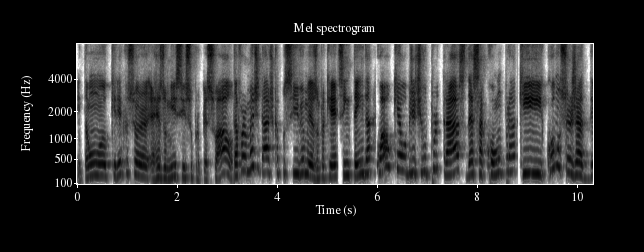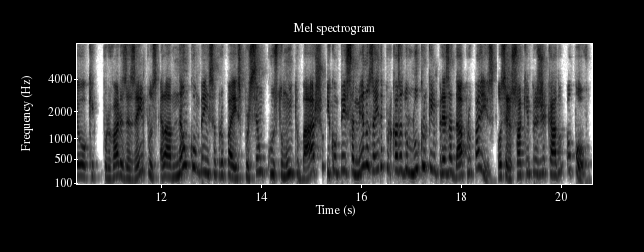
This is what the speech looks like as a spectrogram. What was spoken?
Então, eu queria que o senhor eh, resumisse isso para o pessoal da forma mais didática possível mesmo, para que se entenda qual que é o objetivo por trás dessa compra que, como o senhor já deu aqui por vários exemplos, ela não compensa para o país por ser um custo muito baixo e compensa menos ainda por causa do lucro que a empresa dá para o país. Ou seja, só quem é prejudicado é o povo.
